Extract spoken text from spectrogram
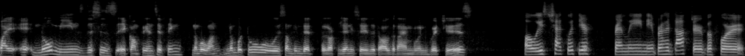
by no means this is a comprehensive thing. Number one. Number two is something that Dr. Jenny says it all the time, when- which is Always check with your friendly neighborhood doctor before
